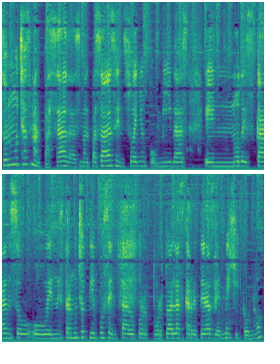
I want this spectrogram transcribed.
son muchas malpasadas, malpasadas en sueño, en comidas, en no descanso o en estar mucho tiempo sentado por, por todas las carreteras de México, ¿no?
